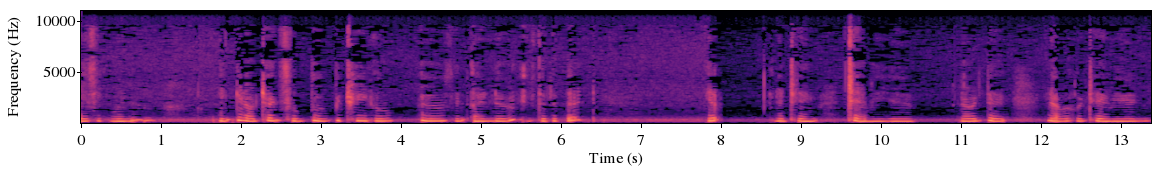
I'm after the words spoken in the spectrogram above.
basically, you know, turn some blue between booze and under instead of that. Yep, and a tam, Tammy, uh, the, Navajo Tammy and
